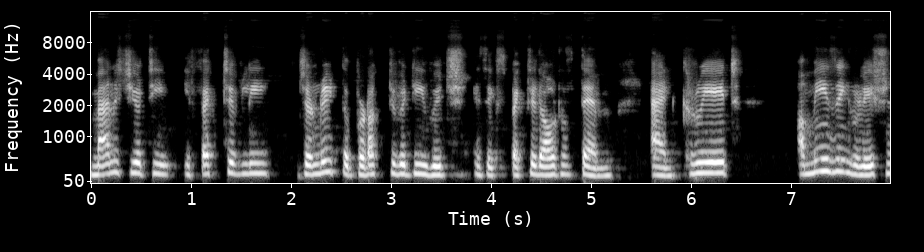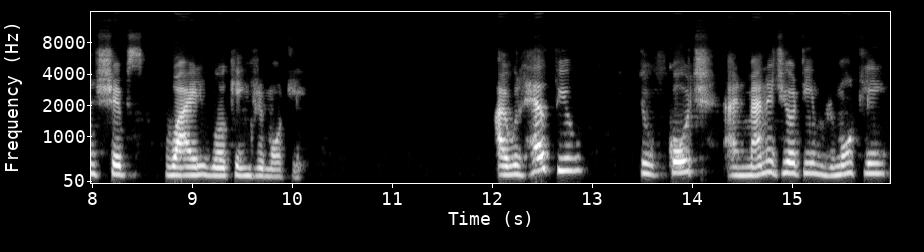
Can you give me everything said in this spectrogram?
manage your team effectively, generate the productivity which is expected out of them, and create amazing relationships while working remotely. I will help you to coach and manage your team remotely,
